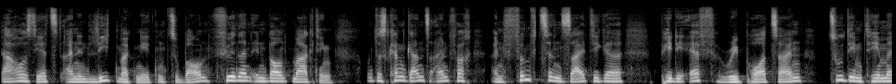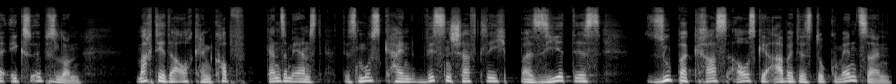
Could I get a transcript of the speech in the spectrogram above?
daraus jetzt einen Lead-Magneten zu bauen für dein Inbound-Marketing. Und das kann ganz einfach ein 15-seitiger PDF-Report sein zu dem Thema XY. Mach dir da auch keinen Kopf. Ganz im Ernst, das muss kein wissenschaftlich basiertes, super krass ausgearbeitetes Dokument sein.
